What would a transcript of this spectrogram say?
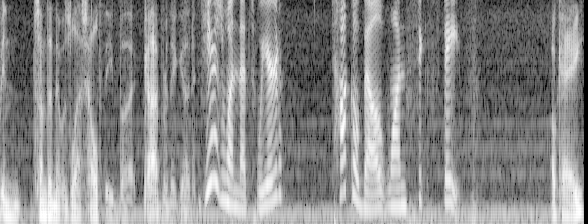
in something that was less healthy, but God, were they good? Here's one that's weird. Taco Bell won six states. Okay, Have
